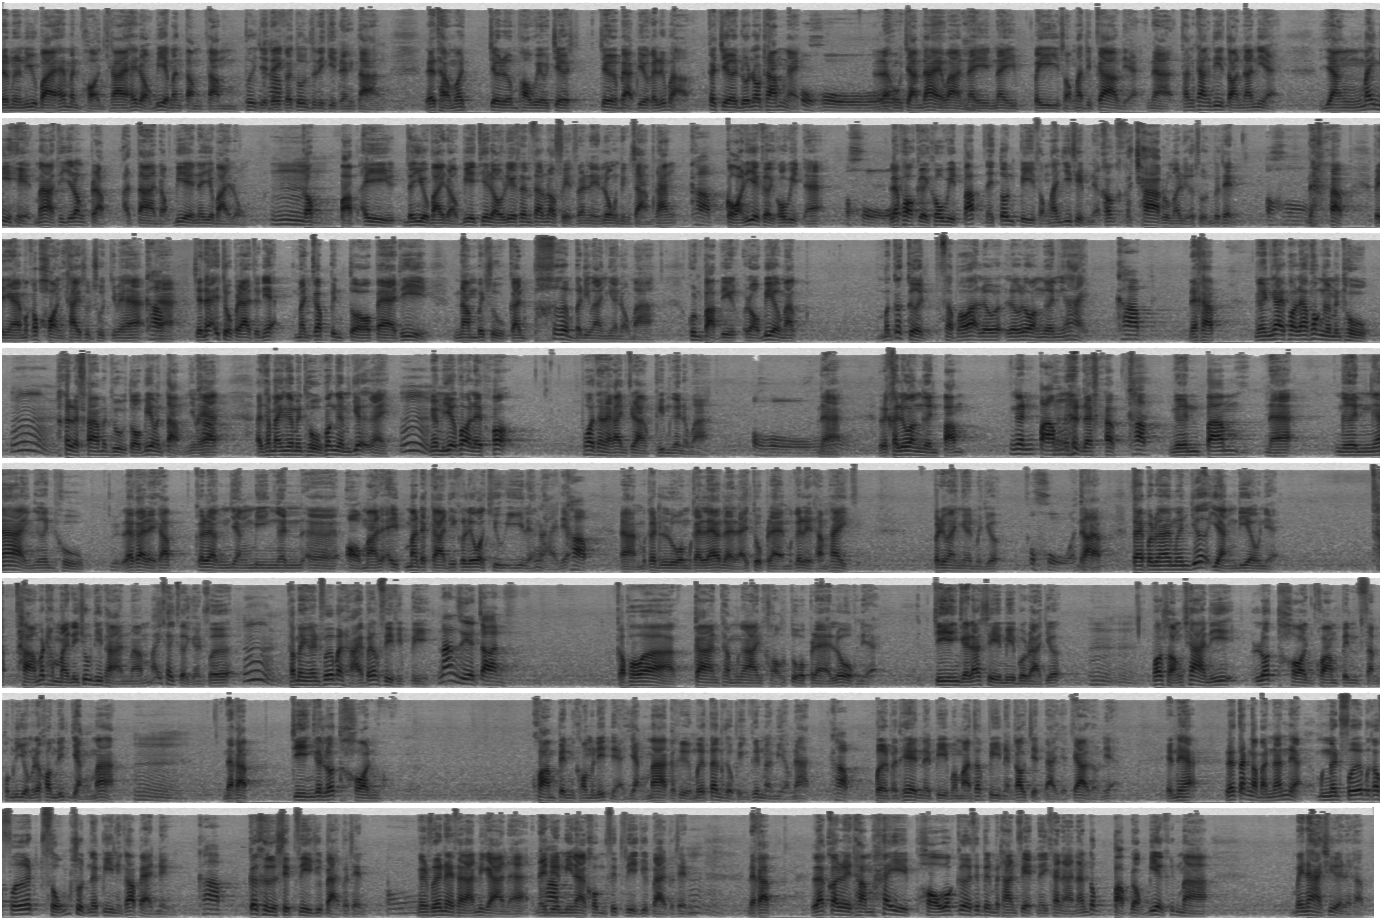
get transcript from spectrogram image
ดำเนินนโยบายให้มันผ่อนคลายให้ดอกเบี้ยมันต่ำๆเพื่อจะได้กระตุ้นเศรษฐกิจต่างๆ แล้วถามว่าเจอเรมพาวเวลเจอเจอแบบเดียวกันหรือเปล่า ก็เจอโดนัลด์ทรัมป์ไงโอ้โหเราคงจำได้ว่าในในปี 2019 เนี่ยนะทั้งๆที่ตอนนั้นเนี่ยยังไม่มีเหตุมากที่จะต้องปรับอัตราดอกเบี้ยนโยบายลงอืม ก็ปรับไอ้นโยบายดอกเบี้ยที่เราเรียกสั้นๆว่าเฟดฟันเรทลงถึง 3 ครั้งครับก่อนที่จะเกิดโควิดนะฮะโอ้โหแล้วพอเกิดโควิดปั๊บในต้นปี 2020 เนี่ยเขาก็กระชากลงมาเหลือ0%อ๋อนะครับเป็นไงมันก็ผ่อนคลายสุดๆใช่ไหมฮะครับนะฉะนั้นไอ้ตัวแปรตัวเนี้ยมันก็เป็นตัวแปรที่นำไปสู่การเพิ่มปริมาณเงินออกมา คุณปรับดีดอกเบี้ยออกมา มันก็เกิดสภาวะเร็วๆเรียกว่าเงินง่ายครับนะครับ เงินง่ายเพราะแล้วเพราะเงินมันถูกอืมราคามันถูกตัวเบี้ยมันต่ำใช่ไหมครัฮะบอะ ทำไมเงินมันถูกเพราะเงินมันเยอะไงอืมเงินมันเยอะเพราะอะไรเพราะเพราะธนาคารกลางพิมพ์เงินออกมาโอ้โหนะแล้วเขาเรียกว่าเงินปั๊มเงินปั๊มนะครับครับ เงินปั๊มนะฮะเงินง่ายเงินถูกแล้วก็อะไรครับก็ยังยังมีเงินเอ่อออกมาไอ้มาตรการที่เขาเรียกว่า QE อะไรทั้งหลายเนี่ยครับอ่ามันก็รวมกันแล้วหลาย ๆ ตัวแปรมันก็เลยทำให้ปริมาณเงินมันเยอะโอ้โหอานะจารครับย์แต่ปริมาณเงินเยอะอย่างเดียวเนี่ย ถถามว่าทำไมในช่วงที่ผ่านมา ไม่เคยเกิดเงินเฟ้อออืมทำไมเงินเฟ้อมันหายไปตั้ง 40 ปี นั่นสิอาจารย์ ก็เพราะว่าการทำงานของตัวแปรโลกเนี่ย จีนกับรัสเซียมีบทบาทเยอะอืมอืมเพราะสองชาตินี้ลดทอนความเป็นสังคมนิยมและความนิดอย่างมากอืมนะครับ จีนก็ลดทอนความเป็นคอมมิวนิสต์เนี่ยอย่างมากก็คือเมื่อเติ้งเสี่ยวผิงขึ้นมามีอำนาจครับเปิดประเทศในปีประมาณสักปี1978 79เหล่านี้เห็นไหมฮะแล้วตั้งแต่วันนั้นเนี่ยเงินเฟ้อมันก็เฟ้อสูงสุดในปี 1981 ครับ ก็คือ 14.8%โอ้เงินเฟ้อในสหรัฐอเมริกานะฮะในเดือนมีนาคม 14.8%นะครับแล้วก็เลยทำให้พอลวอลเกอร์ซึ่งเป็นประธานเฟดในขณะนั้นต้องปรับดอกเบี้ยขึ้นมา ไม่น่าเชื่อนะครับ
